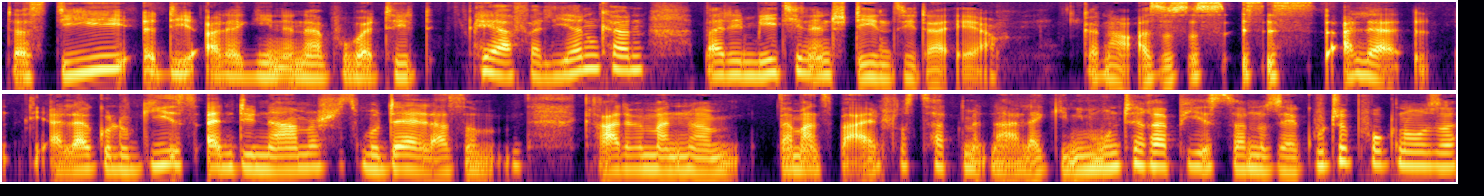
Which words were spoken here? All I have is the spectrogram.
dass die die Allergien in der Pubertät eher verlieren können. Bei den Mädchen entstehen sie da eher. Genau, also es ist, es ist aller, die Allergologie ist ein dynamisches Modell. Also gerade wenn man, wenn man es beeinflusst hat mit einer Allergien-Immuntherapie, ist da eine sehr gute Prognose.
